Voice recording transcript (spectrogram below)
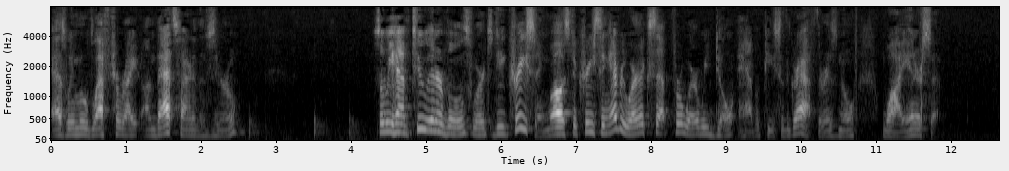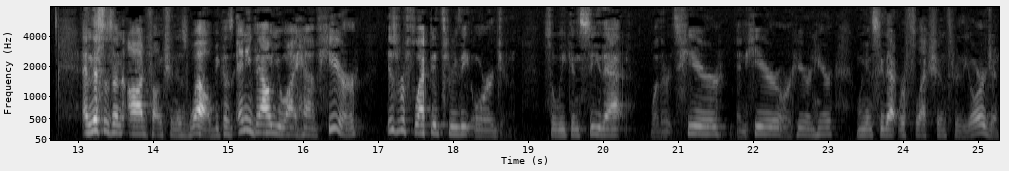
as we move left to right on that side of the zero. So we have two intervals where it's decreasing. Well, it's decreasing everywhere except for where we don't have a piece of the graph. There is no y-intercept. And this is an odd function as well because any value I have here is reflected through the origin. So we can see that whether it's here and here or here and here, we can see that reflection through the origin,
